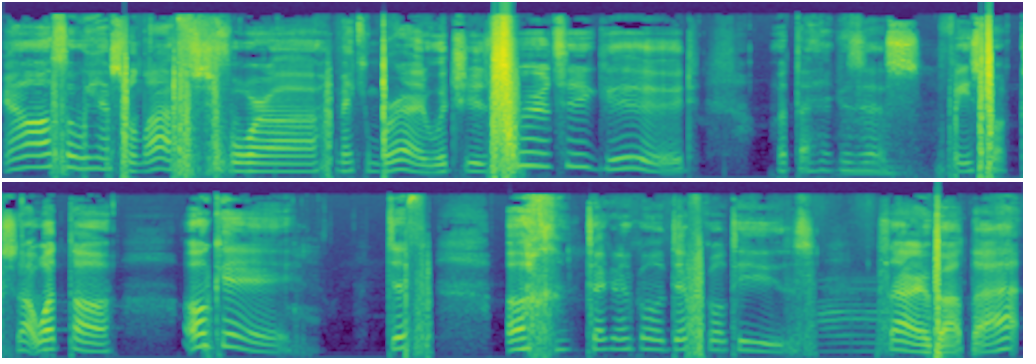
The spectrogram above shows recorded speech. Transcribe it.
And also, we have some left for uh, making bread, which is pretty good. What the heck is this? Facebook. So, what the? Okay. Diff. Uh, technical difficulties. Sorry about that.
